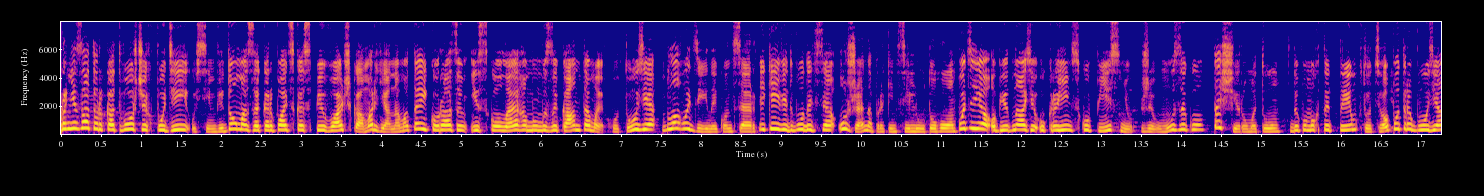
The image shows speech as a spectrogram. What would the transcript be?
Організаторка творчих подій, усім відома закарпатська співачка Мар'яна Матейко разом із колегами-музикантами готує благодійний концерт, який відбудеться уже наприкінці лютого. Подія об'єднає українську пісню, живу музику та щиру мету допомогти тим, хто цього потребує,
